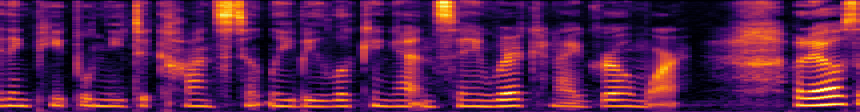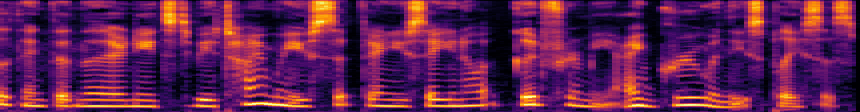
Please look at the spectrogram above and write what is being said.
I think people need to constantly be looking at and saying, where can I grow more? But I also think that there needs to be a time where you sit there and you say, you know what, good for me. I grew in these places.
